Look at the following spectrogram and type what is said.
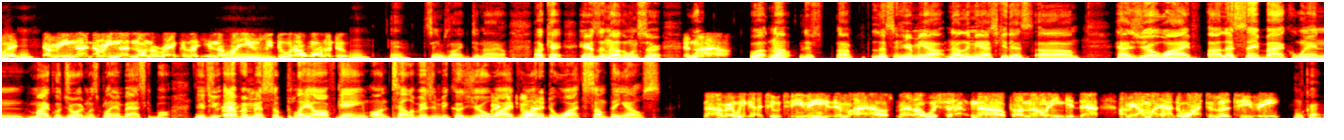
But Mm-hmm. I mean, not, I mean, nothing on the regular. You know, I usually do what I want to do. Yeah, seems like denial. Okay, here's another one, sir. Denial. Well, no, just uh, listen. Hear me out. Now, let me ask you this: um, Has your wife, uh, let's say back when Michael Jordan was playing basketball, did you ever miss a playoff game on television because your wife Jordan? wanted to watch something else? Nah, man, we got two TVs in my house, man. I wish, nah, probably I don't even get down. I mean, I might have to watch the little TV, Okay.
